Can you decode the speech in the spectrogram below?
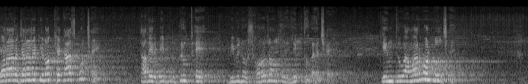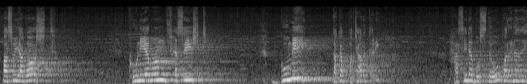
গড়ার যারা নাকি লক্ষ্যে কাজ করছে, তাদের বিরুদ্ধে বিভিন্ন ষড়যন্ত্রে লিপ্ত হয়েছে। কিন্তু আমার মন বলছে, পাঁচই আগস্ট খুনি এবং ফ্যাসিস্ট। গুমি টাকা পাচারকারী। হাসিনা বুঝতেও পারে নাই,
